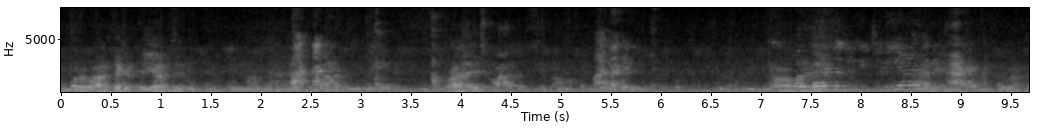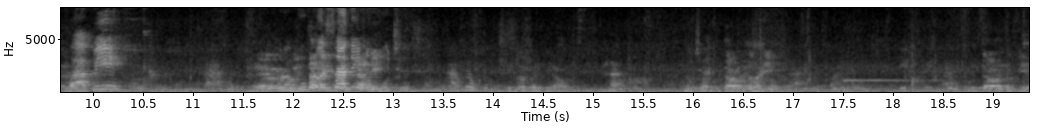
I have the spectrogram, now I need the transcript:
અમારે વાર છે કે તૈયાર છે વાર. ભાભી પ્રભુ પ્રસાદી. નું પૂછે છે.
